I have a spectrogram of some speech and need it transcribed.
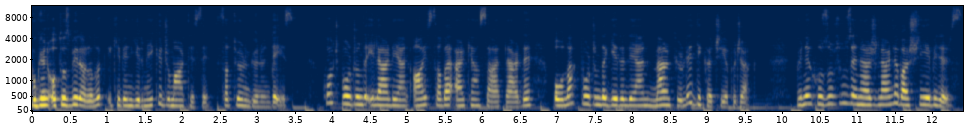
Bugün 31 Aralık 2022 Cumartesi Satürn günündeyiz. Koç burcunda ilerleyen ay sabah erken saatlerde Oğlak burcunda gerileyen Merkürle dik açı yapacak. Güne huzursuz enerjilerle başlayabiliriz.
